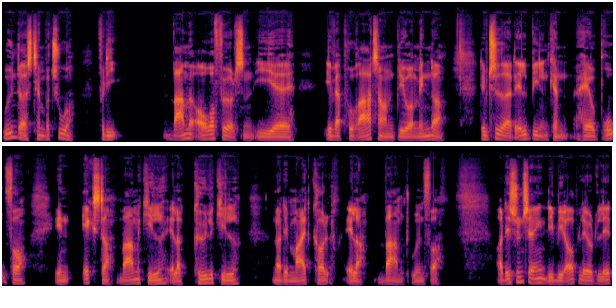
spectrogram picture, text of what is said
udendørstemperatur, fordi varmeoverførelsen i øh, evaporatoren bliver mindre. Det betyder, at elbilen kan have brug for en ekstra varmekilde eller kølekilde, når det er meget koldt eller varmt udenfor. Og det synes jeg egentlig, vi oplevede lidt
